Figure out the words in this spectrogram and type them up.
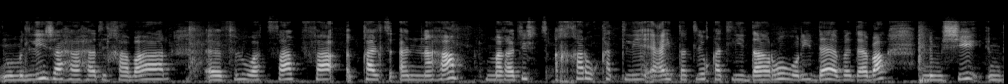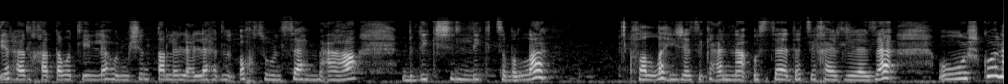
وملي جاها هذا الخبر آه، في الواتساب فقالت أنها ما غاديش تأخر وقالت لي عيطت لي وقالت لي ضروري دابا دابا نمشي ندير هاد الخطوات لله ونمشي نطلل على هاد الأخت ونساهم معاها بديكشي اللي كتب الله. فالله يجازيك عنا أستاذتي خير الجزاء. وشكون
